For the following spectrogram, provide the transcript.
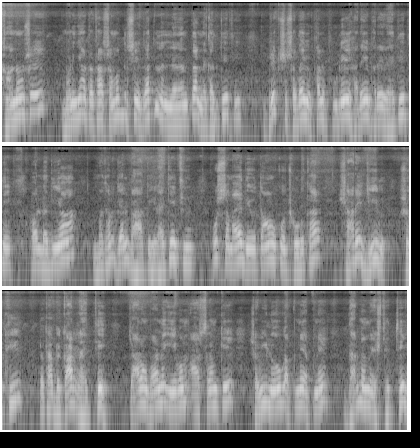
खानों से, मणियाँ तथा समुद्र से रत्न निरंतर निकलती थी। वृक्ष सदैव फल फूले हरे भरे रहते थे और नदियाँ मधुर जल बहाती रहती थीं। उस समय देवताओं को छोड़कर सारे जीव सुखी तथा बेकार रहे थे चारों वर्ण एवं आश्रम के सभी लोग अपने अपने धर्म में स्थित थे।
